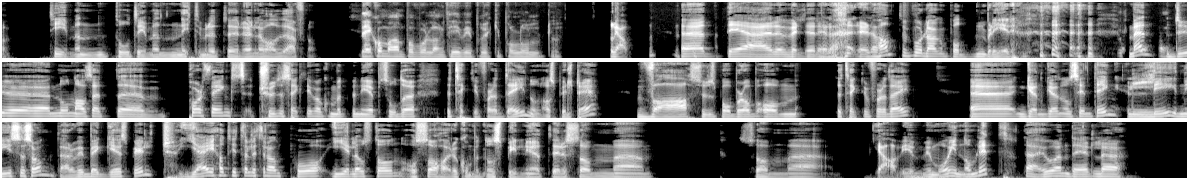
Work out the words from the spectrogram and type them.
timen, to timen, 90 minutter, eller hva det er for noe. Det kommer an på hvor lang tid vi bruker på LOL. Ja. Eh, det er veldig relevant hvor lang podden blir. Men du, eh, noen har sett eh, Poor Things, True Detective har kommet med en ny episode, Detective for a Day, noen har spilt det. Hva syns Bob Rob om Detective for a Day? Uh, Gun Gun og sin ting, League, ny sesong, der har vi begge spilt. Jeg har titta litt på Yellowstone, og så har det kommet noen spillnyheter som eh, Som eh, Ja, vi, vi må innom litt. Det er jo en del eh,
